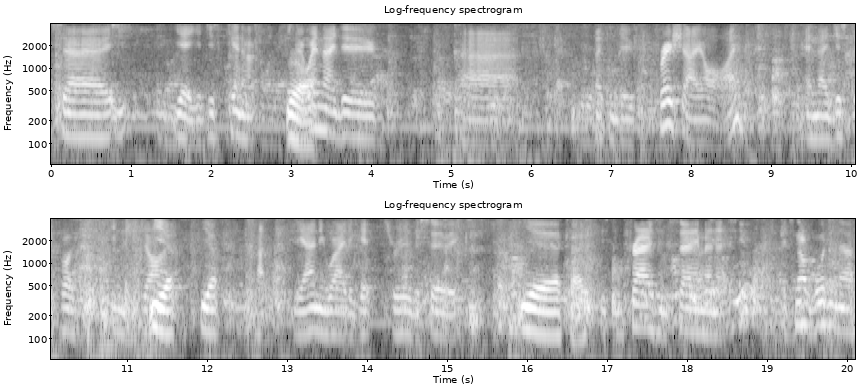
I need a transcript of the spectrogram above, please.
so, yeah, you just cannot. So Right. when they do, uh, they can do fresh AI, and they just deposit it in the vagina. Yep. Yep. But the only way to get through the cervix is to Yeah. Okay. is frozen semen. It's it's not good enough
